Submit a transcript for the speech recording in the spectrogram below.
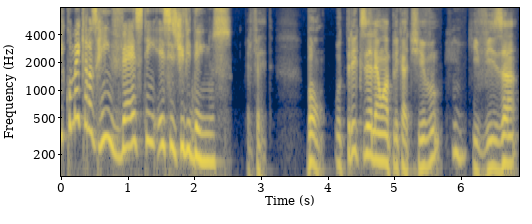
E como é que elas reinvestem esses dividendos? Perfeito. Bom, o Trix ele é um aplicativo hum. que visa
